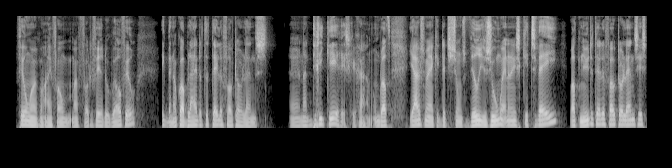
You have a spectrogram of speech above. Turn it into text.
filmen met mijn iPhone, maar fotograferen doe ik wel veel. Ik ben ook wel blij dat de telefotolens eh naar drie keer is gegaan. Omdat juist merk ik dat je soms wil je zoomen en dan is keer twee, wat nu de telefotolens is,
